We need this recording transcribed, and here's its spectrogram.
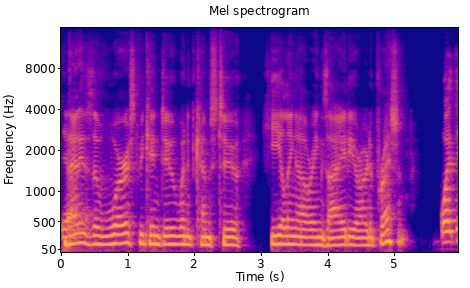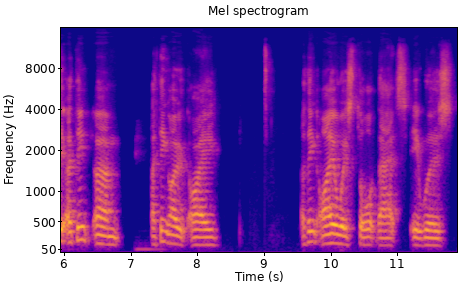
Yeah. That is the worst we can do when it comes to healing our anxiety or our depression. Well, I, th- I think um, I think I, I I think I always thought that it was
